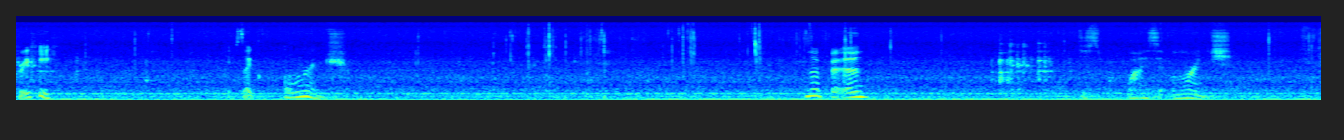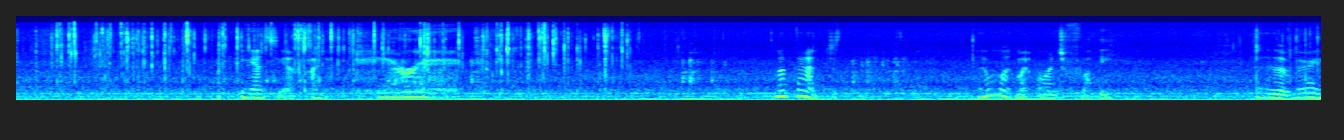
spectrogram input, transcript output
Freaky. It's like orange. Not bad. Just why is it orange? Yes, yes, I got carrot. Not bad. Just I don't want my orange fluffy. That is a very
